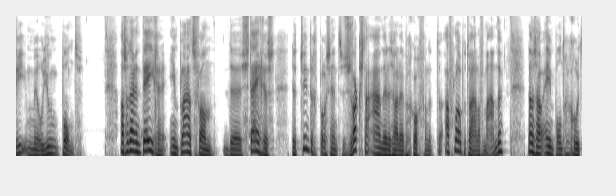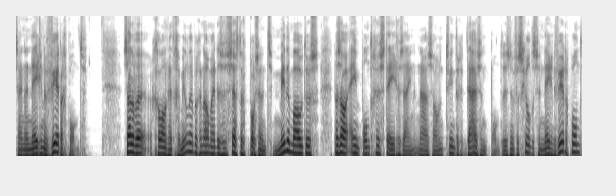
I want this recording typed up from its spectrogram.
2,3 miljoen pond. Als we daarentegen in plaats van de stijgers de 20% zwakste aandelen zouden hebben gekocht van de afgelopen 12 maanden, dan zou 1 pond gegroeid zijn naar 49 pond. Zouden we gewoon het gemiddelde hebben genomen, dus 60% middenmotors, dan zou 1 pond gestegen zijn naar zo'n 20.000 pond. Dus een verschil tussen 49 pond,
